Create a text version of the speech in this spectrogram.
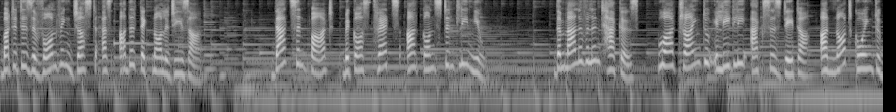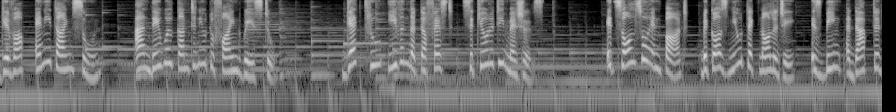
but it is evolving just as other technologies are. That's in part because threats are constantly new. The malevolent hackers who are trying to illegally access data are not going to give up anytime soon, and they will continue to find ways to get through even the toughest security measures. It's also in part because new technology is being adapted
